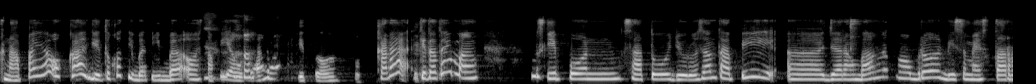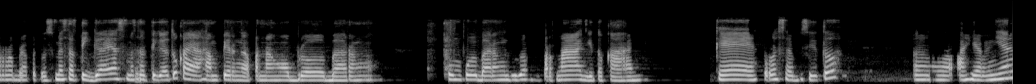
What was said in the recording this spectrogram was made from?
kenapa ya Oka? gitu. Kok tiba-tiba oh tapi ya udah gitu. Karena kita tuh emang meskipun satu jurusan tapi eh, jarang banget ngobrol di semester berapa tuh? Semester tiga ya. Semester tiga tuh kayak hampir nggak pernah ngobrol bareng kumpul bareng juga pernah gitu kan oke terus habis itu eh, akhirnya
